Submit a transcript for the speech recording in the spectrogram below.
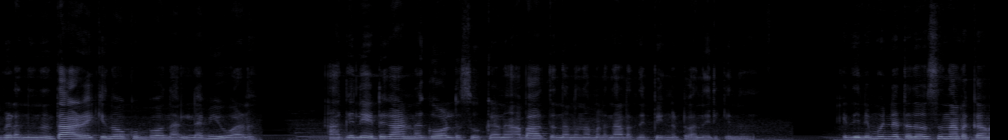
ഇവിടെ നിന്ന് താഴേക്ക് നോക്കുമ്പോൾ നല്ല വ്യൂ ആണ്. അകലെയായിട്ട് കാണുന്ന ഗോൾഡ് സൂക്കാണ്. ആ ഭാഗത്തു നിന്നാണ് നമ്മൾ നടന്നിപ്പോൾ ഇങ്ങോട്ട് വന്നിരിക്കുന്നത്. ഇതിന് മുന്നത്തെ ദിവസം നടക്കാൻ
